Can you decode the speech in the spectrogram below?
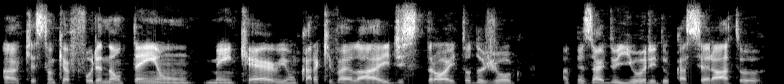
a questão que a Fúria não tem um main carry, um cara que vai lá e destrói todo o jogo. Apesar do Yuri, do Cacerato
